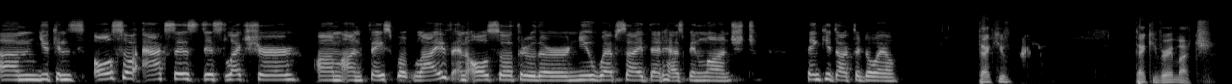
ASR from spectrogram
Um, you can also access this lecture um, on Facebook Live and also through their new website that has been launched. Thank you, Dr. Doyle. Thank you. Thank you very much.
